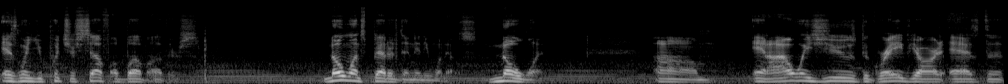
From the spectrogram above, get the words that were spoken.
is when you put yourself above others. No one's better than anyone else. No one. Um, and I always use the graveyard as the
